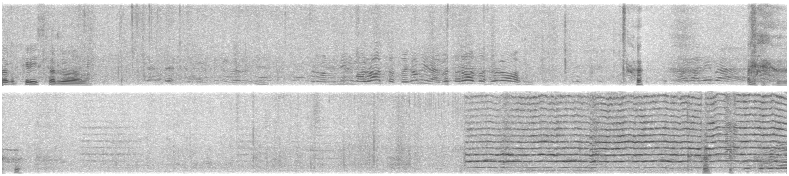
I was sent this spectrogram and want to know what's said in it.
Nüüd hakkab Krister tulema. ilma rattata ka mine, võta ratas ka siis. väga libe. kukkumine,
